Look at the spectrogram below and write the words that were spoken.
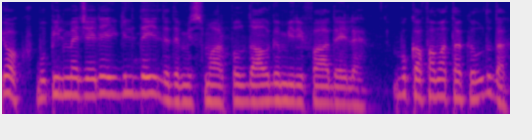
Yok, bu bilmeceyle ilgili değil dedi Miss Marple dalgın bir ifadeyle. Bu kafama takıldı da.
